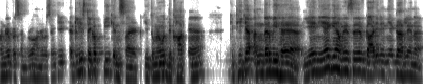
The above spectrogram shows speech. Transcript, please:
life beautiful 100% bro 100% कि at least take a peek inside कि तुम्हें वो दिखाते हैं कि ठीक है अंदर भी है। ये नहीं है कि हमें सिर्फ़ गाड़ी लेनी है घर लेना है।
